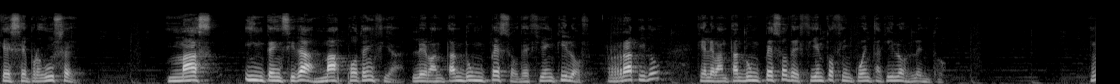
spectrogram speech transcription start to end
que se produce más intensidad, más potencia levantando un peso de 100 kilos rápido que levantando un peso de 150 kilos lento. ¿Mm?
